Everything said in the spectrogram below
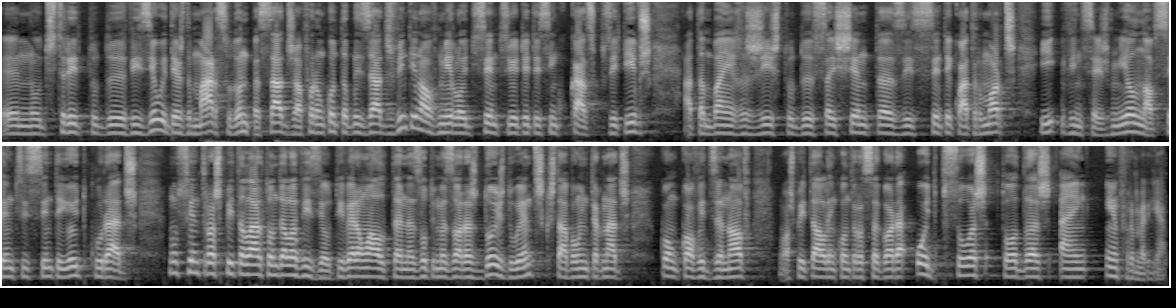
Eh, no distrito de Viseu e desde março do ano passado já foram contabilizados 29.885 casos positivos. Há também registro de 664 mortes e 26.968 curados. No centro hospitalar Tondela Viseu tiveram alta nas últimas horas dois doentes que estavam internados com Covid-19. No hospital encontram-se agora oito pessoas, todas em enfermaria.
